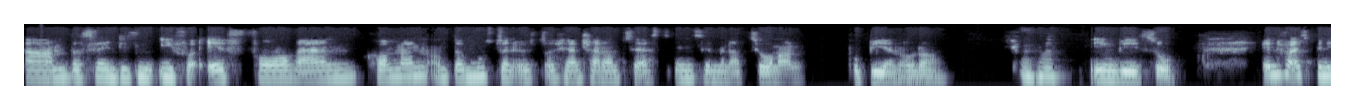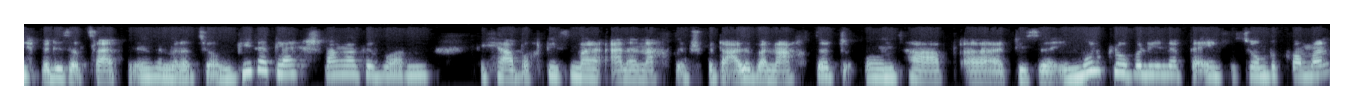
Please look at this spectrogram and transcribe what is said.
ähm, dass wir in diesen IVF-Fonds reinkommen und da musst du in Österreich anscheinend zuerst Inseminationen probieren oder mhm. irgendwie so. Jedenfalls bin ich bei dieser zweiten Insemination wieder gleich schwanger geworden. Ich habe auch diesmal eine Nacht im Spital übernachtet und habe äh, diese Immunglobuline per Infusion bekommen.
